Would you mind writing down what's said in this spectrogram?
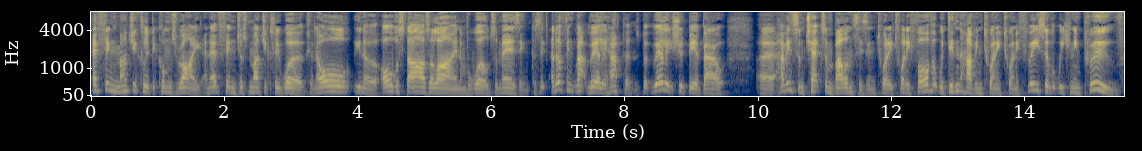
everything magically becomes right and everything just magically works and all you know all the stars align and the world's amazing because i don't think that really happens. But really it should be about uh, having some checks and balances in 2024 that we didn't have in 2023 so that we can improve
